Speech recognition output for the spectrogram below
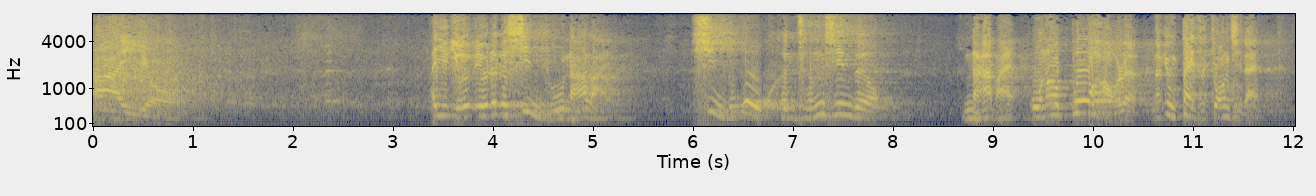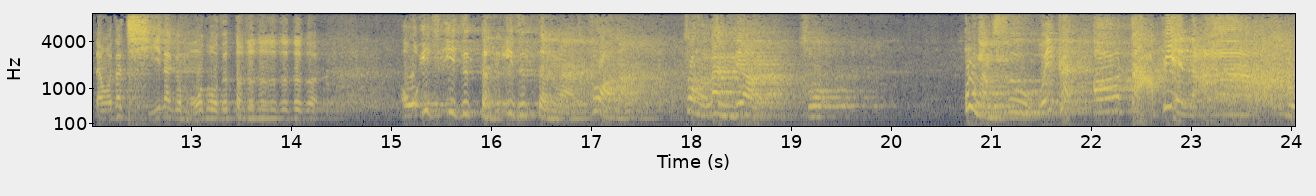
哎呦，哎有有有那个信徒拿来，信徒哦，很诚心的哦。拿来，我那个剥好了，那用袋子装起来，然后他骑那个摩托车，噔噔噔噔噔噔噔，哦，一直一直等，一直等啊，撞啊，撞烂掉了。说，供养师傅，我一看，啊，大便啊，哟，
